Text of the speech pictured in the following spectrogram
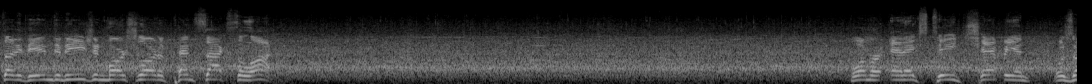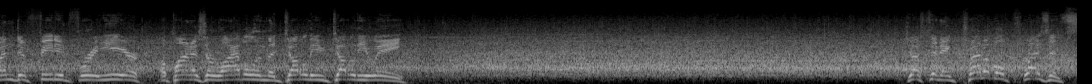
Studied the Indonesian martial art of Pencak Silat. Former NXT champion was undefeated for a year upon his arrival in the WWE. Just an incredible presence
